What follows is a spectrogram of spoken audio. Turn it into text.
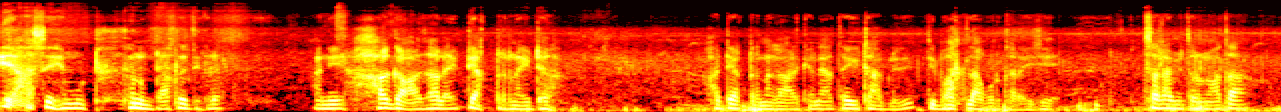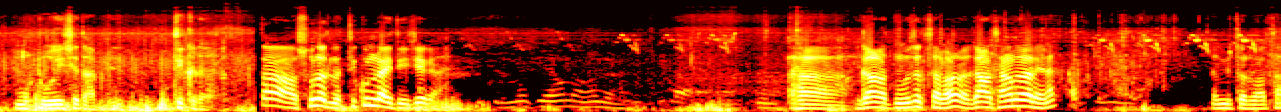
हे असं हे मूठ खणून टाकलं तिकडं. आणि हा गाळ झाला आहे ट्रॅक्टरनं इथं. हा ट्रॅक्टरनं गाळ केला आता इथं आपली ती भात लागवड करायची चला मित्रांनो आता मोठं व्हायचे आपली तिकडं. आता सुरतला तिकून लायते यायचे का? हां गाळात मोजक चला गाळ चांगलं झालाय आहे ना? तर मित्रांनो आता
